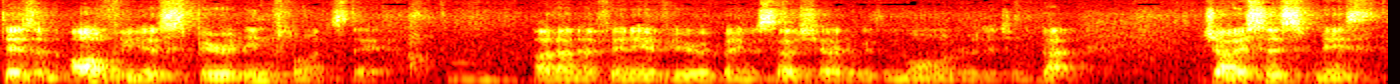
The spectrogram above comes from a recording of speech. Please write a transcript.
there's an obvious spirit influence there. I don't know if any of you have been associated with the Mormon religion, but Joseph Smith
